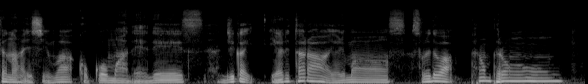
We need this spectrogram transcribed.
今日の配信はここまでです。次回やれたらやります。それでは、ペロンペロン。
